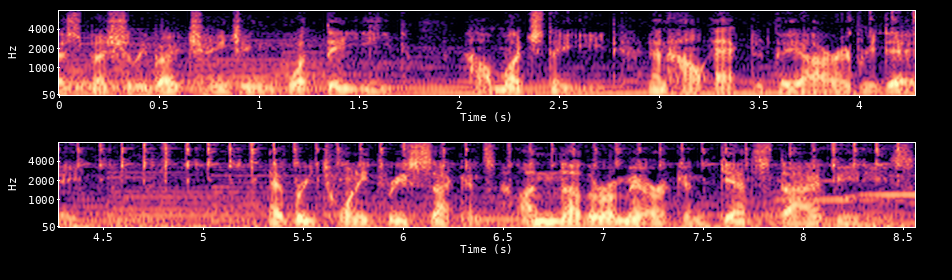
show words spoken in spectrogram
especially by changing what they eat, how much they eat, and how active they are every day. Every 23 seconds, another American gets diabetes.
